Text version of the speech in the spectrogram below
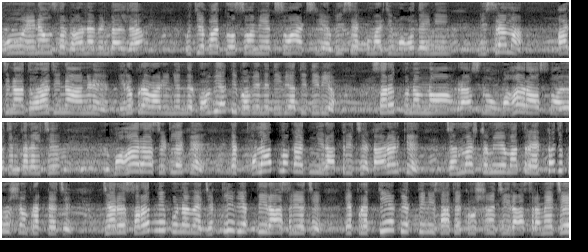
હું એનાઉન્સર ભાવનાબેન બાલધા પૂજ્યપાદ ગોસ્વામી એકસો આઠ, શ્રી અભિષેક કુમારજી મહોદયની નિશ્રામાં આજના ધોરાજીના આંગણે હીરપરાવાડીની અંદર ભવ્યાતિ ભવ્ય અને દિવ્યાતિ દિવ્ય શરદ પૂનમનો રાસનું, મહારાસનું આયોજન કરેલ છે. મહારાસ એટલે કે એક ફલાત્મક આજની રાત્રિ છે. કારણ કે જન્માષ્ટમી એ માત્ર એક જ કૃષ્ણ પ્રગટે છે. જ્યારે શરદની પૂનમે જેટલી વ્યક્તિ રાસ રહે છે એ પ્રત્યેક વ્યક્તિની સાથે કૃષ્ણજી રાસ રમે છે.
